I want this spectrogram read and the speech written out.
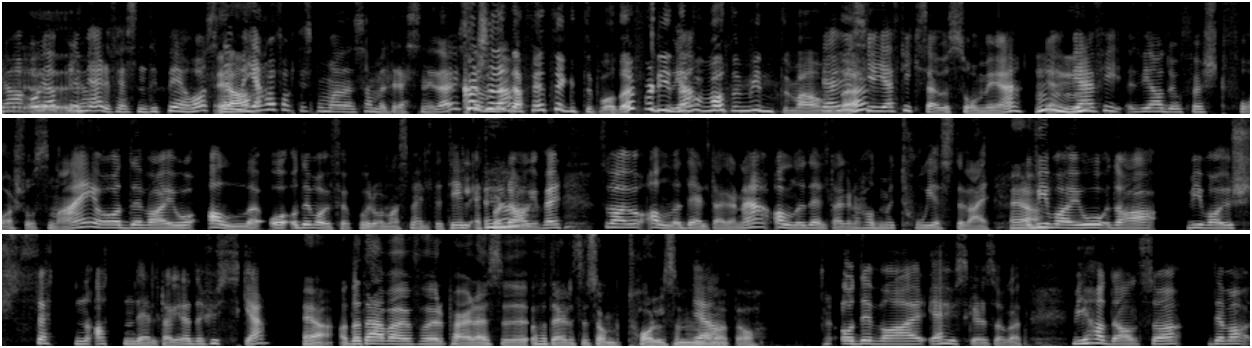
Ja, og jeg har premierefesten til PH. Ja. Stemmer. Jeg har faktisk på meg den samme dressen i dag. Kanskje det er derfor jeg tenkte på det, fordi Ja. det på en måte minte meg om Jeg det. husker jeg fiksa jo så mye. Mm. Jeg, vi hadde jo først vors hos meg, og det var jo alle Og, og det var jo før korona smelte til. Et par Ja. dager før. Så var jo alle deltakerne Alle deltakerne hadde med to gjester hver. Ja. Og vi var jo da Vi var jo 17-18 deltakere, det husker jeg. Ja, og dette her var jo for Paradise Hotel sesong 12 som vi Ja. var med på. Og det var Jeg husker det så godt. Vi hadde altså det var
